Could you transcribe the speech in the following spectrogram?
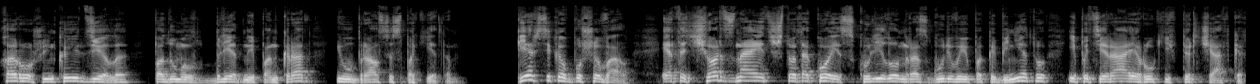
«Хорошенькое дело», – подумал бледный Панкрат и убрался с пакетом. Персиков бушевал. «Это черт знает, что такое!» – скулил он, разгуливая по кабинету и потирая руки в перчатках.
